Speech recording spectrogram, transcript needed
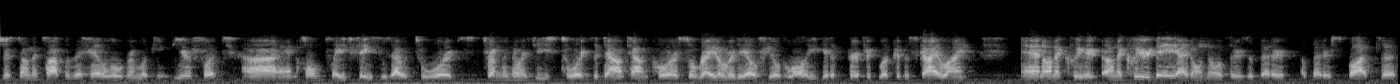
just on the top of the hill, overlooking Deerfoot, uh, and home plate faces out towards from the northeast towards the downtown core. So right over the outfield wall, you get a perfect look at the skyline. And on a clear on a clear day, I don't know if there's a better a better spot to,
